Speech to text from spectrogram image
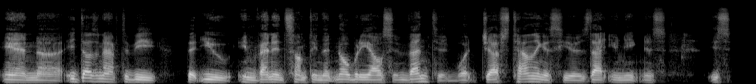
And uh, it doesn't have to be that you invented something that nobody else invented. What Jeff's telling us here is that uniqueness is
